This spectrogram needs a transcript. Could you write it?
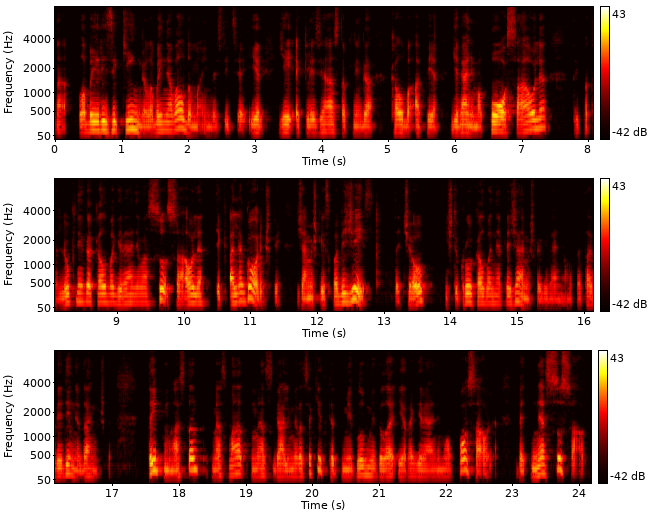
na, labai rizikinga, labai nevaldoma investicija. Ir jei ekleziasto knyga kalba apie gyvenimą po Saulė, tai patalių knyga kalba gyvenimą su Saulė tik alegoriškai, žemiškais pavyzdžiais. Tačiau iš tikrųjų kalba ne apie žemišką gyvenimą, o apie tą vidinį dangišką. Taip mastant, mes, mat, mes galim ir atsakyti, kad miglų migla yra gyvenimo po Saulė, bet ne su Saulė.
